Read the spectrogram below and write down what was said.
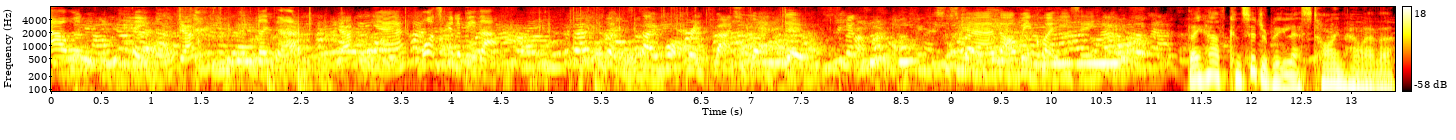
our cable. Like that. Yeah. What's going to be that? First, we've got to decide what bridge we're actually going to do. Yeah, that'll be quite easy. They have considerably less time, however.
